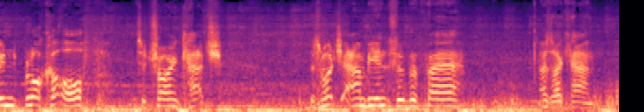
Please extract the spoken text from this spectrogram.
Wind blocker off to try and catch as much ambience of the fair as I can.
